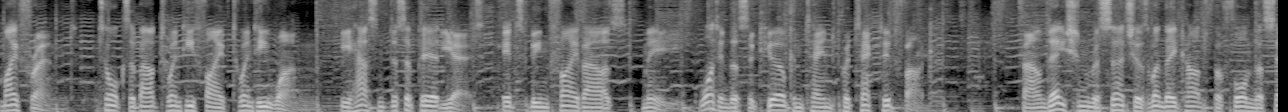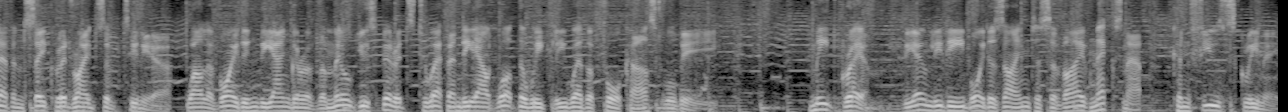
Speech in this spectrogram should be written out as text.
My friend talks about 2521. He hasn't disappeared yet. It's been 5 hours. Me. What in the secure contained protected fuck? Foundation researchers when they can't perform the seven sacred rites of Tinia while avoiding the anger of the mildew spirits to FND out what the weekly weather forecast will be. Meet Graham, the only D-boy designed to survive neck snap, confused screaming.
